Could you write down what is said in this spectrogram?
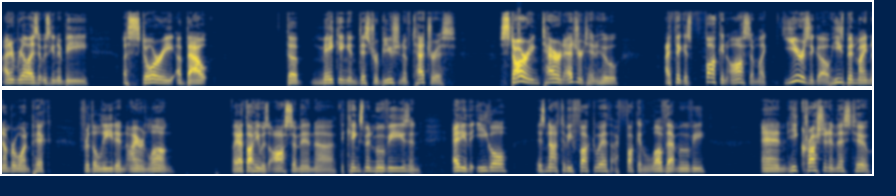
I didn't realize it was going to be a story about the making and distribution of Tetris, starring Taron Egerton, who I think is fucking awesome. Like years ago, he's been my number one pick for the lead in Iron Lung. Like I thought he was awesome in uh, the Kingsman movies, and Eddie the Eagle is not to be fucked with. I fucking love that movie, and he crushed it in this too.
